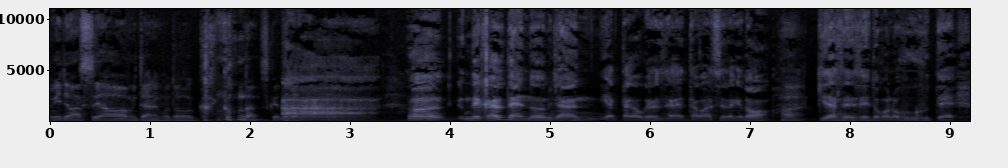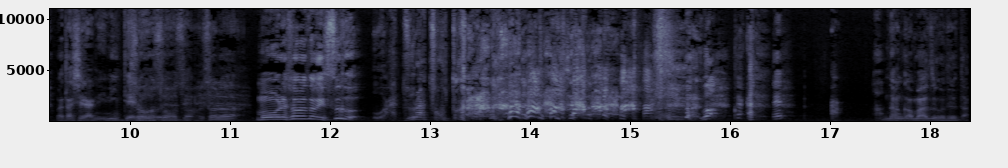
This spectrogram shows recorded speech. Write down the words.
見てますよみたいなことを書き込んだんですけど。ああうん。で書いてたやんのぞみちゃんやったか岡崎さんやったか忘れたけど、は木田先生とこの夫婦って私らに似てるそうそうそう。それは。もう俺その時すぐうわずらつくとかわななんかまずいこと言った？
